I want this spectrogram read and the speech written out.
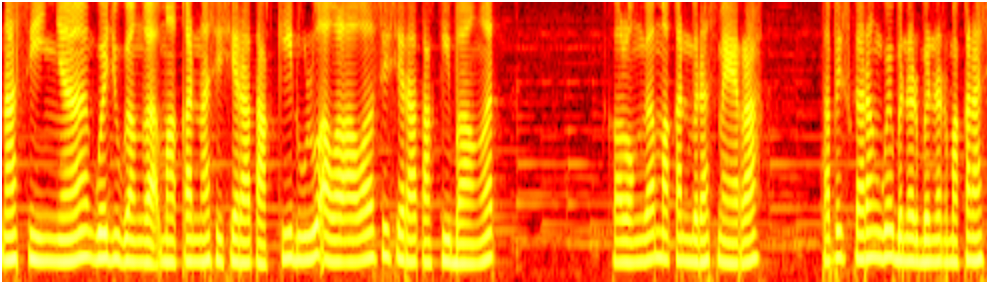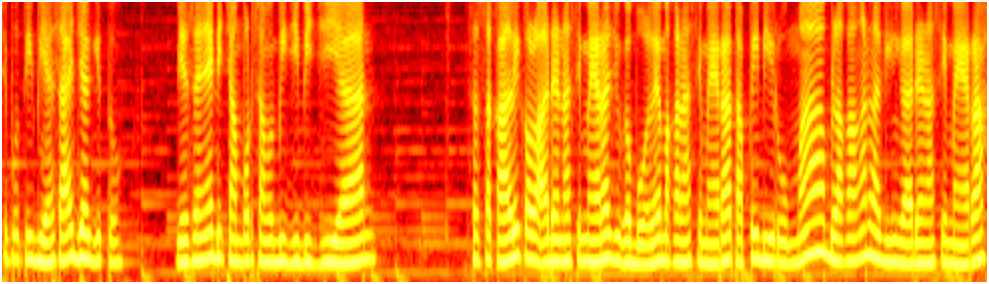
Nasinya gue juga nggak makan nasi shirataki dulu awal-awal sih shirataki banget. Kalau nggak makan beras merah, tapi sekarang gue bener-bener makan nasi putih biasa aja gitu. Biasanya dicampur sama biji-bijian. Sesekali kalau ada nasi merah juga boleh makan nasi merah, tapi di rumah belakangan lagi nggak ada nasi merah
